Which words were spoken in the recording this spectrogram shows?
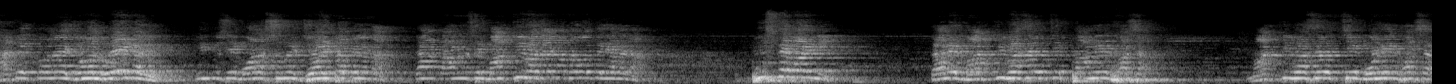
খাটের তলায় জল রয়ে গেল। কিন্তু সে মরার সময় জলটা পেল না। তার কারণ সে মাতৃভাষায় কথা বলতে জানে না। বুঝতে পারেনি। তাহলে মাতৃভাষা হচ্ছে প্রাণের ভাষা। মাতৃভাষা হচ্ছে মনের ভাষা।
